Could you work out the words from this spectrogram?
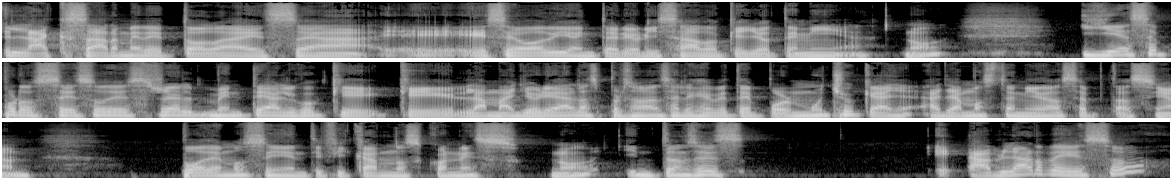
laxarme de toda esa, ese odio interiorizado que yo tenía, ¿no? Y ese proceso es realmente algo que, que, la mayoría de las personas LGBT, por mucho que hayamos tenido aceptación, podemos identificarnos con eso, ¿no? Entonces, eh, hablar de eso,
